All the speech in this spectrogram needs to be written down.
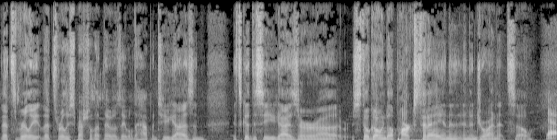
that's really that's really special that that was able to happen to you guys, and it's good to see you guys are uh, still going to the parks today and and enjoying it. So Yeah,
